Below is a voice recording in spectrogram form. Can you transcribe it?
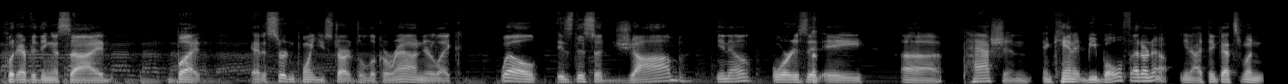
put everything aside. But at a certain point you start to look around. You're like, well, is this a job? You know, or is it a uh, passion? And can it be both? I don't know. You know, I think that's when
